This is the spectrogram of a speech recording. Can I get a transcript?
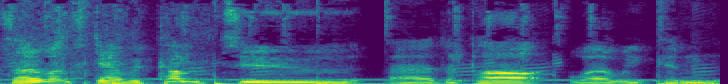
So once again, we've come to uh, the part where we can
